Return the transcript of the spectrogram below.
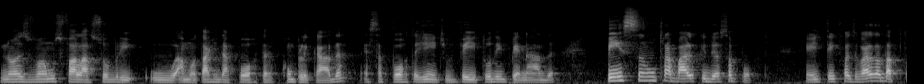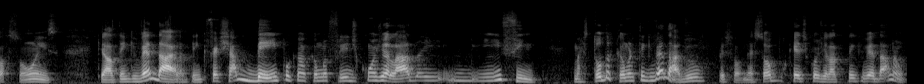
nós vamos falar sobre o, a montagem da porta complicada. Essa porta, gente, veio toda empenada. Pensa no trabalho que deu essa porta. A gente tem que fazer várias adaptações, que ela tem que vedar, ela tem que fechar bem, porque é uma cama fria de congelada e, e enfim. Mas toda câmera tem que vedar, viu, pessoal? Não é só porque é descongelado que tem que vedar, não.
